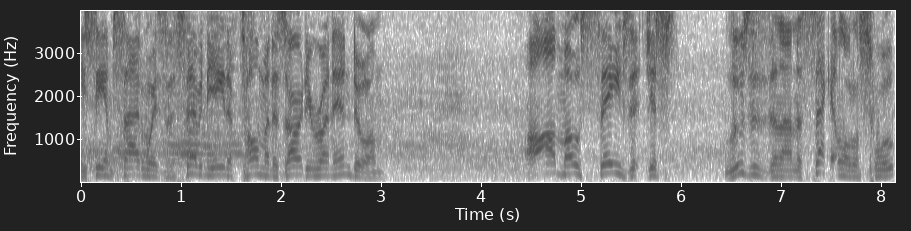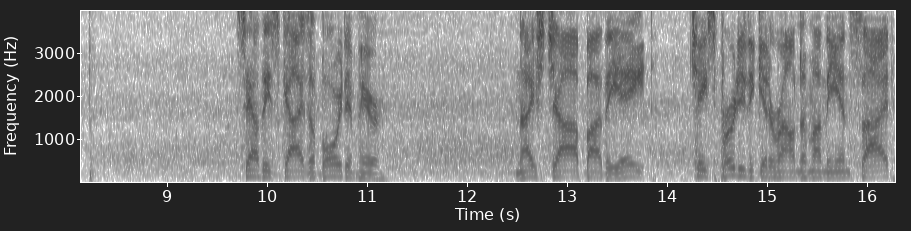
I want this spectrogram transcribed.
You see him sideways. The 78 of Tolman has already run into him. Almost saves it, just loses it on the second little swoop. See how these guys avoid him here. Nice job by the eight. Chase Purdy to get around him on the inside.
